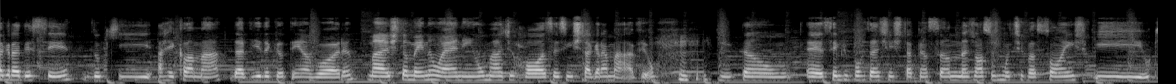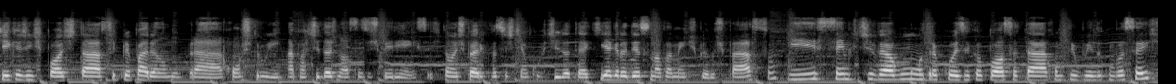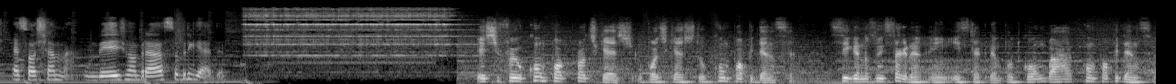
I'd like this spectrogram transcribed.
agradecer do que a reclamar da vida que eu tenho agora, mas também não é nenhum mar de rosas instagramável. então, é sempre importante a gente estar pensando nas nossas motivações e o que que a gente pode estar se preparando para construir a partir das nossas experiências. Então, espero que vocês tenham curtido até aqui. Agradeço novamente pelo espaço e sempre que tiver alguma outra coisa que eu possa estar contribuindo com vocês, é só chamar. Um beijo, um abraço, obrigada. Este foi o Compop Podcast, o podcast do Compop Dança. Siga-nos no Instagram em instagram.com.br compopdança.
